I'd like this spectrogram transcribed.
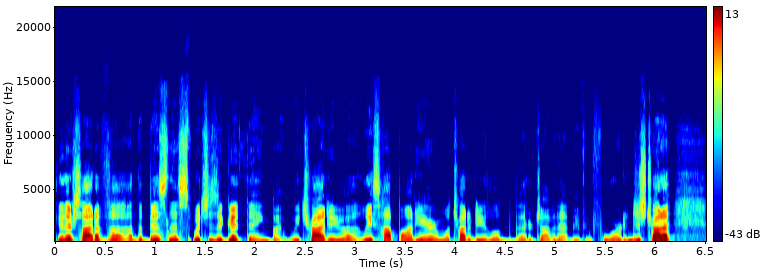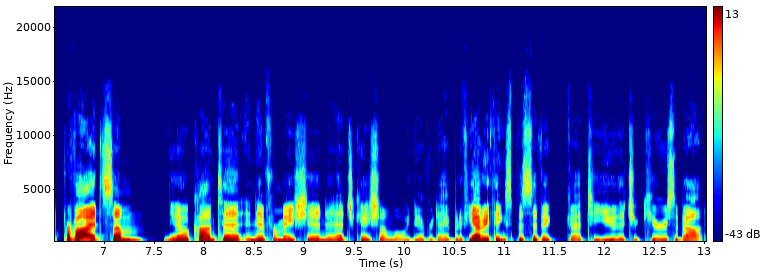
the other side of, uh, of the business, which is a good thing. But we try to uh, at least hop on here, and we'll try to do a little bit better job of that moving forward, and just try to provide some you know content and information and education on what we do every day. But if you have anything specific uh, to you that you're curious about,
